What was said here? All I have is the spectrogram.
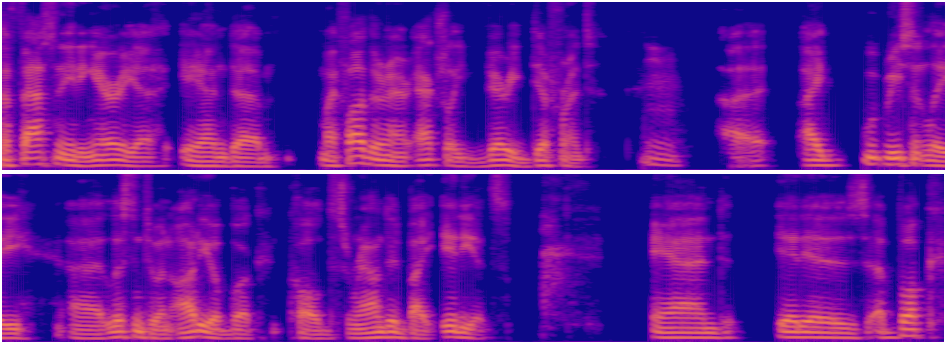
a fascinating area, and um, my father and I are actually very different. Mm. Uh, I recently uh, listened to an audiobook called "Surrounded by Idiots," and it is a book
